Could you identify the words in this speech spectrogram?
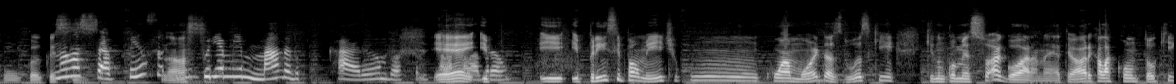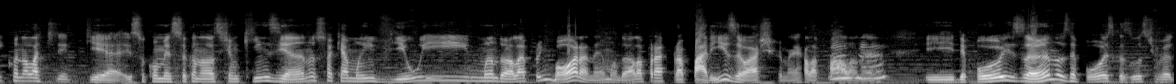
com, com, com esses... Nossa, pensa Nossa. que guria mimada do caramba. É, e-. E, e principalmente com, com o amor das duas que, que não começou agora, né? Tem a hora que ela contou que quando ela que é, isso começou quando elas tinham 15 anos, só que a mãe viu e mandou ela para embora, né? Mandou ela pra Paris, eu acho, né? Que ela fala, Uhum. né? E depois, anos depois, que as duas tiver-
